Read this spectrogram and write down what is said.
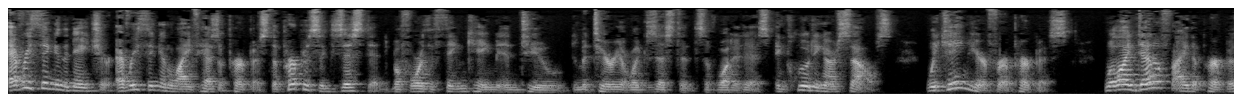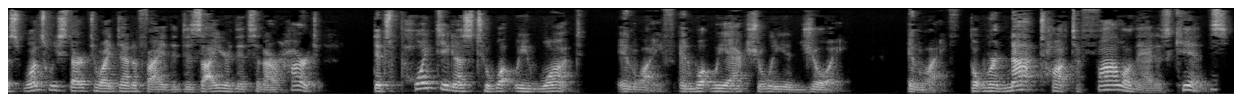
Everything in the nature, everything in life has a purpose. The purpose existed before the thing came into the material existence of what it is, including ourselves. We came here for a purpose. We'll identify the purpose once we start to identify the desire that's in our heart that's pointing us to what we want in life and what we actually enjoy in life. But we're not taught to follow that as kids.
